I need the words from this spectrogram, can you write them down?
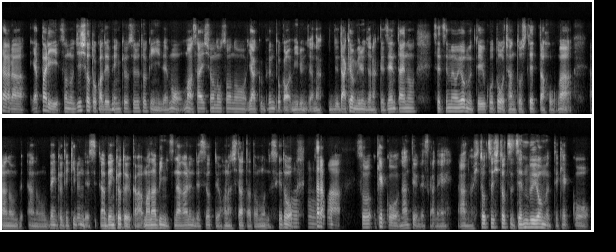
だから、やっぱりその辞書とかで勉強するときにでも、まあ最初のその訳文とかを見るんじゃなく、だけを見るんじゃなくて、全体の説明を読むっていうことをちゃんとしていった方が、あの、あの勉強できるんです。あ勉強というか学びにつながるんですよっていうお話だったと思うんですけど、ただまあ、そう結構、なんていうんですかね、あの、一つ一つ全部読むって結構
